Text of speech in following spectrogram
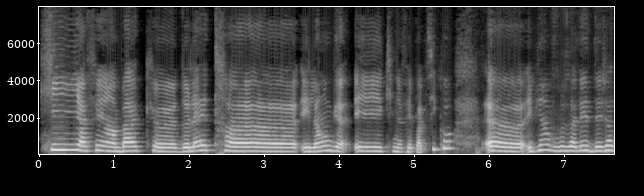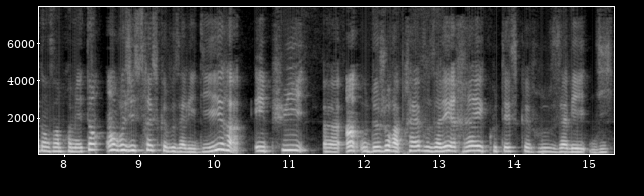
qui a fait un bac euh, de lettres et langues et qui ne fait pas psycho, eh bien, vous allez déjà dans un premier temps enregistrer ce que vous allez dire et puis un ou deux jours après, vous allez réécouter ce que vous avez dit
